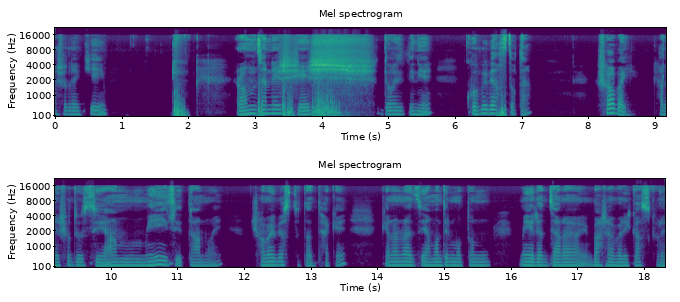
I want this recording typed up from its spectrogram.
আসলে কি, রমজানের শেষ দশ দিনে খুবই ব্যস্ততা। সবাই, খালি শুধু যে আমি যে তা নয় সবাই ব্যস্ততা থাকে। কেননা যে আমাদের মতন মেয়েরা যারা বাসা বাড়ি কাজ করে,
